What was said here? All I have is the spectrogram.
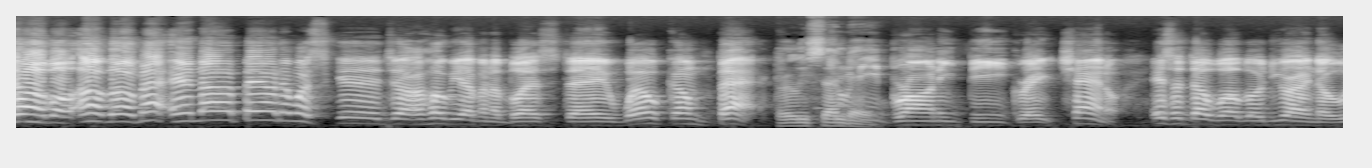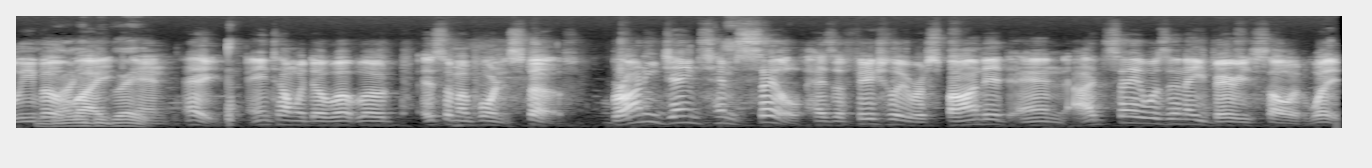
Double upload Matt in the building. What's good, y'all? I hope you're having a blessed day. Welcome back Early Sunday. to the Bronny B Great channel. It's a double upload. You already know. Leave a like. great. And hey, anytime we double upload, it's some important stuff. Bronny James himself has officially responded, and I'd say it was in a very solid way.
